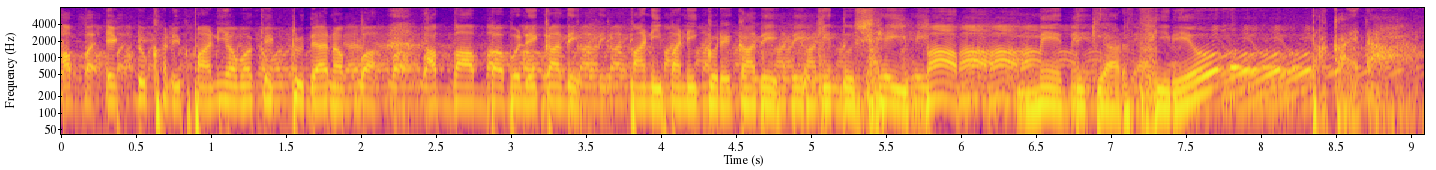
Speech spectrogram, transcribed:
আব্বা, একটুখানি পানি আমাকে একটু দেন, আব্বা। আব্বা আব্বা বলে কাঁদে। পানি পানি করে কাঁদে। কিন্তু সেই বাপ মেয়ের দিকে আর ফিরেও তাকায় না।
